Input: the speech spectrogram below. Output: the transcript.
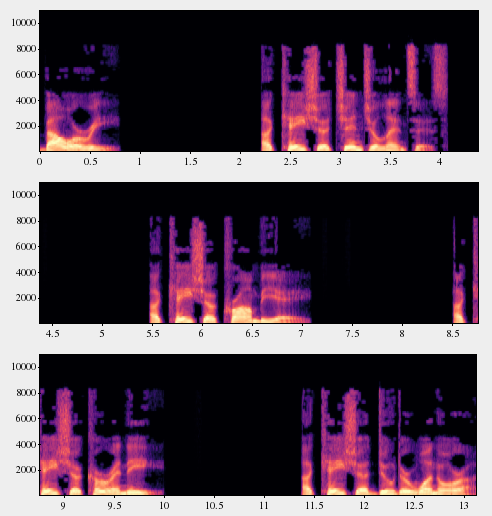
baueri. Acacia chinchillensis Acacia crombiei. Acacia currani Acacia deuteroneura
